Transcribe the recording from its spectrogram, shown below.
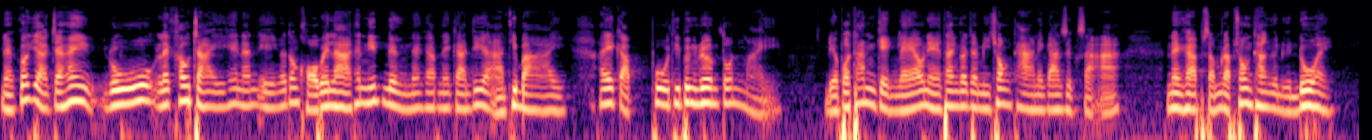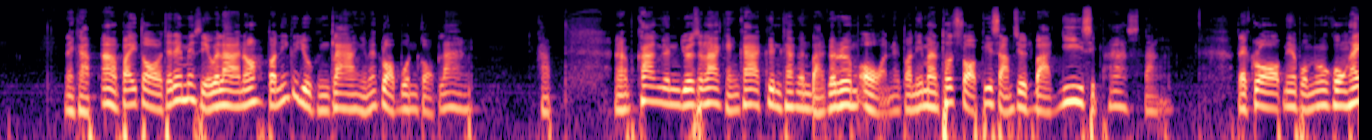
เนี่ยก็อยากจะให้รู้และเข้าใจแค่นั้นเองก็ต้องขอเวลาท่านนิดหนึ่งนะครับในการที่จะอธิบายให้กับผู้ที่เพิ่งเริ่มต้นใหม่ เดี๋ยวพอท่านเก่งแล้วเนี่ยท่านก็จะมีช่องทางในการศึกษานะครับสำหรับช่องทางอื่นๆด้วย นะครับอ่าไปต่อจะได้ไม่เสียเวลาเนาะตอนนี้ก็อยู่กึ่งกลางเห็นไหมกรอบบนกรอบล่างครับค่าเงินยูเอสลาแข็งค่าขึ้นค่าเงินบาทก็เริ่มอ่อนนะตอนนี้มันทดสอบที่31บาท 25 สตางค์แต่กรอบเนี่ยผมคงให้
